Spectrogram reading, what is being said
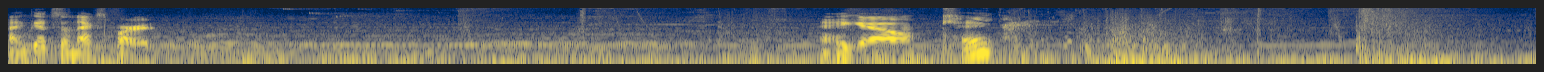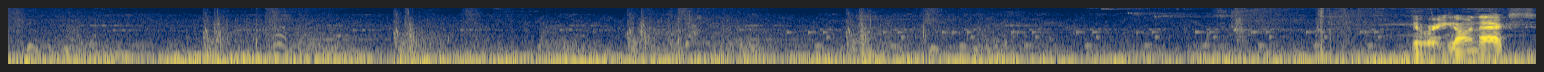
I think that's the next part. There you go. Okay. You going next?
